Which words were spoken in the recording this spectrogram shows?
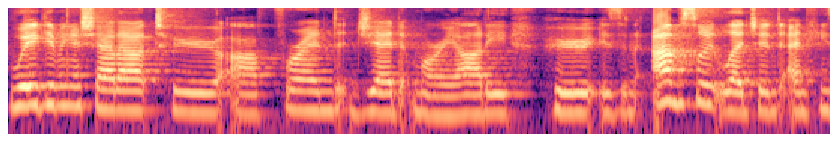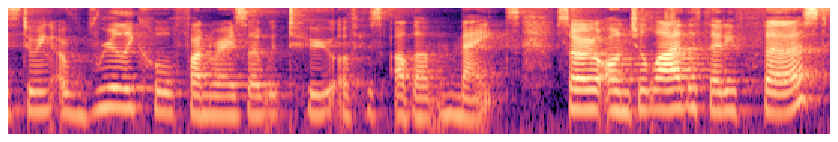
we're giving a shout out to our friend Jed Moriarty, who is an absolute legend and he's doing a really cool fundraiser with two of his other mates. So on July the 31st,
